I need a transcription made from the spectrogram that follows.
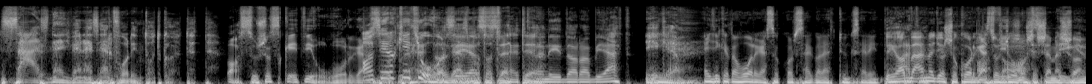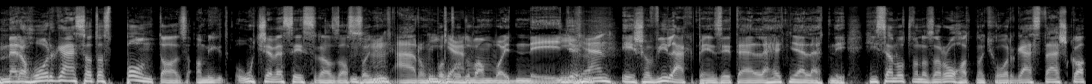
140 ezer forintot költöttem. Basszus, az két jó horgászbot Azért a két lehet, jó horgászbotot vettél. 70 darabját. Igen. Egyiket a horgászok országa lettünk szerintem. Ja, bár nagyon sok horgászos Hát, gyómos SMS van. Mert a horgászat az pont az, amit úgyse vesz észre az asszony, hogy három botod van, vagy négy, Igen. és a világpénzét el lehet nyeletni. Hiszen ott van az a rohadt nagy horgásztáska,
